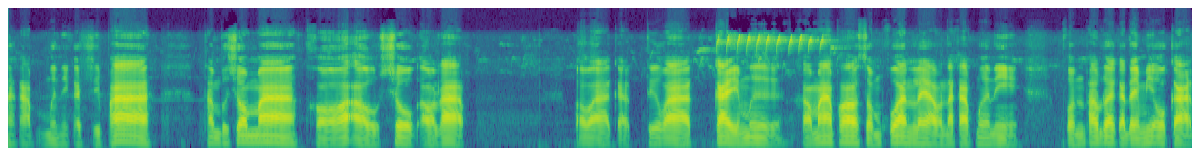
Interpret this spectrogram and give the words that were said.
นะครับมือนี้กสิพาท่านผู้ชมมาขอเอาโชคเอาลาบเพราะว่าก็ถือว่าใกล้มือเข้ามาพอสมควรแล้วนะครับมือนี้ฝนพาด้วยก็ได้มีโอกาส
